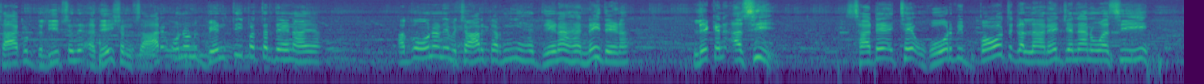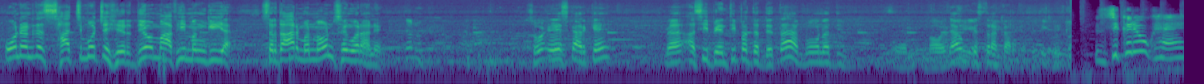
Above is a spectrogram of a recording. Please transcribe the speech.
ਠਾਕੁਰ ਦਲੀਪ ਸਿੰਘ ਦੇ ਆਦੇਸ਼ ਅਨੁਸਾਰ ਉਹਨਾਂ ਨੂੰ ਬੇਨਤੀ ਪੱਤਰ ਦੇਣ ਆਏ ਆ ਅੱਗੋਂ ਉਹਨਾਂ ਨੇ ਵਿਚਾਰ ਕਰਨੀ ਹੈ ਦੇਣਾ ਹੈ ਨਹੀਂ ਦੇਣਾ। ਲੇਕਿਨ ਅਸੀਂ ਸਾਡੇ ਇੱਥੇ ਹੋਰ ਵੀ ਬਹੁਤ ਗੱਲਾਂ ਨੇ ਜਿਨ੍ਹਾਂ ਨੂੰ ਅਸੀਂ ਉਹਨਾਂ ਨੇ ਤਾਂ ਸੱਚਮੁੱਚ ਹਿਰਦਿਓ ਮਾਫੀ ਮੰਗੀ ਹੈ ਸਰਦਾਰ ਮਨਮੋਹਨ ਸਿੰਘ ਹੋਰਾਂ ਨੇ। ਸੋ ਇਸ ਕਰਕੇ ਅਸੀਂ ਬੇਨਤੀ ਪੱਤਰ ਦਿੱਤਾ ਅੱਗੋਂ ਉਹਨਾਂ ਦੀ ਅਹ, ਮੌਜ ਹੈ ਉਹ ਕਿਸ ਤਰ੍ਹਾਂ ਕਰਦੇ। ਜ਼ਿਕਰਯੋਗ ਹੈ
